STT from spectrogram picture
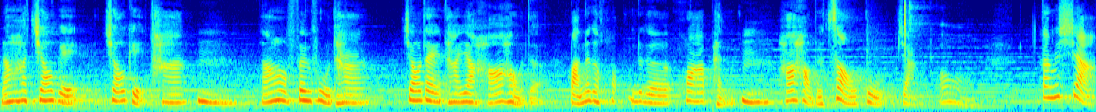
然后他交给交给他，嗯，然后吩咐他。交代他要好好的把那个花那个花盆，嗯，好好的照顾，这样。哦，当下，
